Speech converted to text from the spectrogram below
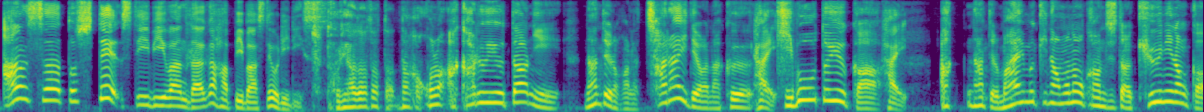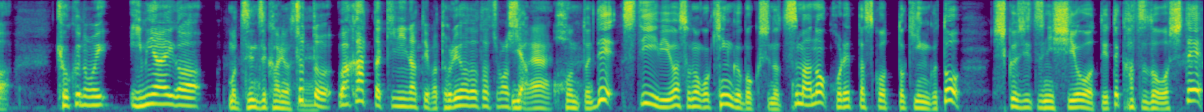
アンサーとしてスティービー・ワンダーが「ハッピーバースデー」をリリース。鳥肌立ったなんかこの明るい歌になんていうのかなチャラいではなく、はい希望というか、はいあなんていうの前向きなものを感じたら急になんか曲の意味合いがもう全然変わりますね。ちょっと分かった気になって今鳥肌立ちまいしたねや。本当にでスティービーはその後キング牧師の妻のコレッタ・スコット・キングと祝日にしようって言って活動をして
